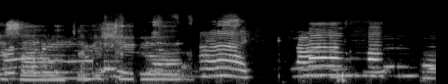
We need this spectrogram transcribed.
miss them. I miss you. Bye. Bye.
